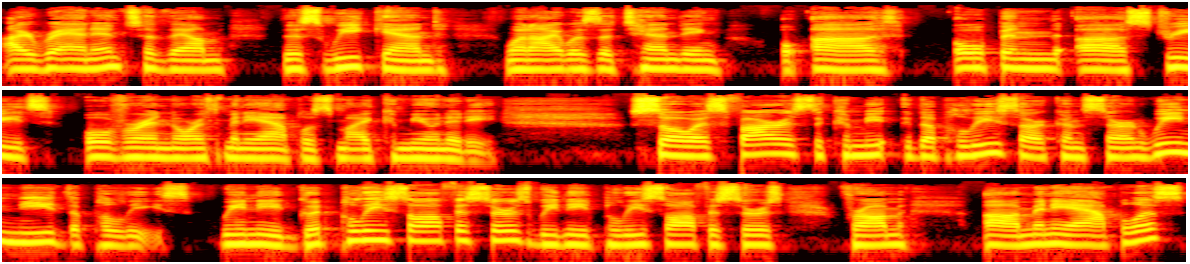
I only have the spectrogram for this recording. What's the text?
I ran into them this weekend when I was attending uh, open uh, streets over in North Minneapolis, my community. So as far as the commu- the police are concerned, we need the police. We need good police officers. We need police officers from uh, Minneapolis.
